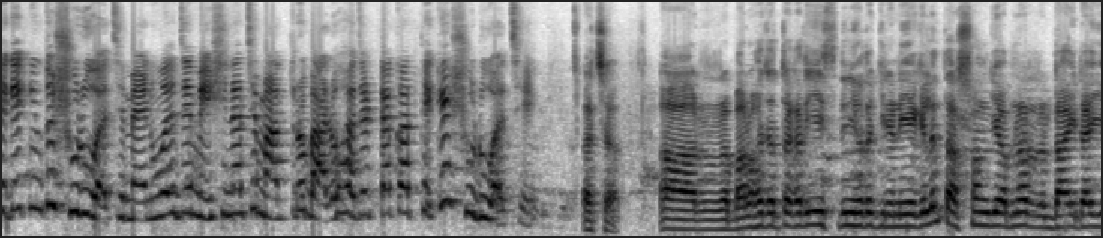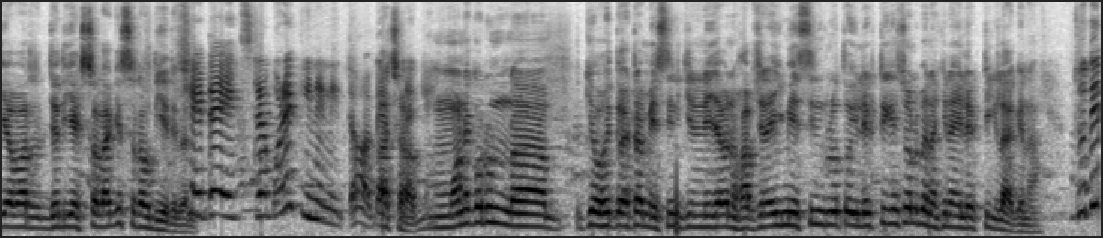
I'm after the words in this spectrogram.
থেকে কিন্তু শুরু আছে। ম্যানুয়াল যে মেশিন আছে মাত্র বারো হাজার টাকা থেকে শুরু আছে। আচ্ছা আর বারো হাজার টাকা দিয়ে তিনি হয়তো কিনে নিয়ে গেলেন তার সঙ্গে আপনার ডাই টাই আবার যদি এক্সট্রা লাগে সেটাও দিয়ে দেবেন। সেটা এক্সট্রা করে কিনে নিতে হবে আচ্ছা মনে করুন কেউ হয়তো একটা মেশিন কিনে নিয়ে যাবেন ভাবছেন এই মেশিনগুলো তো ইলেকট্রিকে চলবে না? কিনা ইলেকট্রিক লাগে না। যদি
